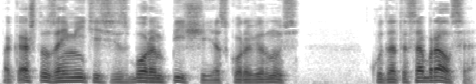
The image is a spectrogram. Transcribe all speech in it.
Пока что займитесь сбором пищи, я скоро вернусь». «Куда ты собрался?»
